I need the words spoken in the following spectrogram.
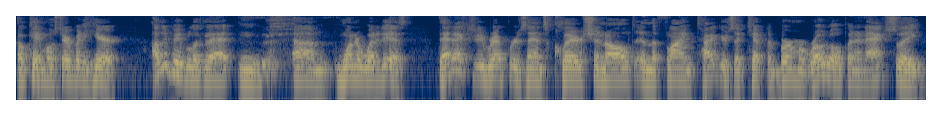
Okay, most everybody here. Other people look at that and um, wonder what it is. That actually represents Claire Chennault and the Flying Tigers that kept the Burma Road open and actually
